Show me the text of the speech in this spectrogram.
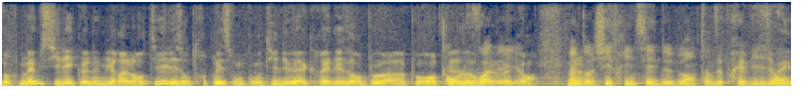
Donc même si l'économie ralentit, les entreprises vont continuer à créer des emplois hein, pour remplir On le voit d'ailleurs. Même dans le chiffre INSEE de, en termes de prévision,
